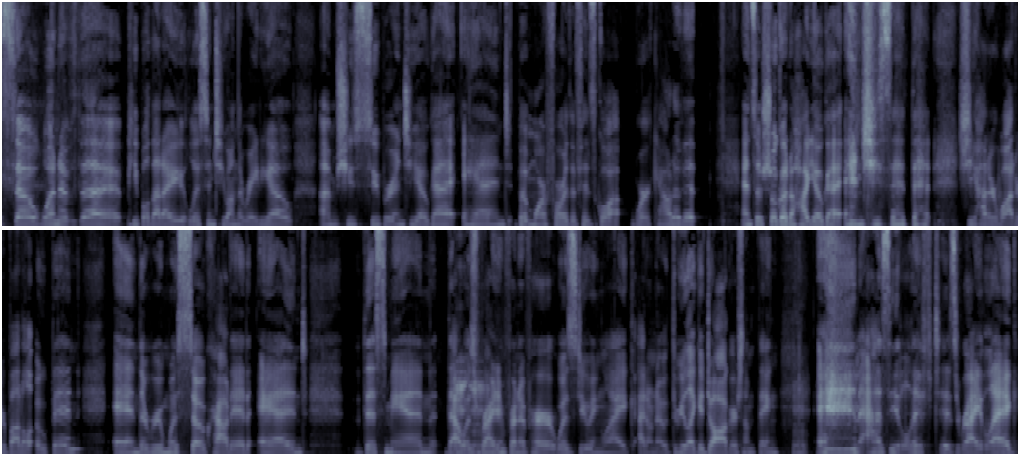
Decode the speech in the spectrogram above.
So one of the people that I listen to on the radio, um, she's super into yoga and but more for the physical workout of it. And so she'll go to hot yoga and she said that she had her water bottle open and the room was so crowded and this man that was Mm-mm. right in front of her was doing like I don't know three-legged dog or something, Mm. and as he lifted his right leg,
